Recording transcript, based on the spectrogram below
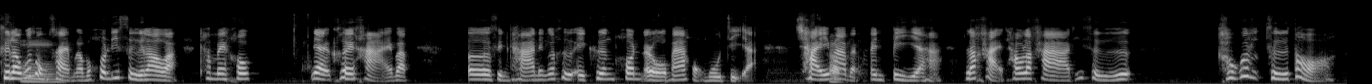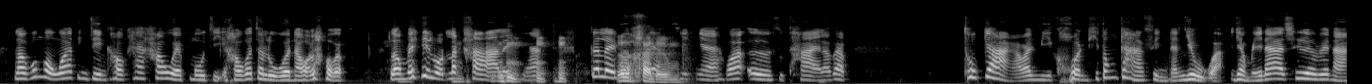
คือเราก็สงสัยเหมือนกันว่าคนที่ซื้อเราอะทำไมเขาเนี่ยเคยขายแบบ เออสินค้าหนึ่งก็คือไอ้เครื่องพ่นอโรมาของมูจิอะใช้มาแบบเป็นปีอะค่ะ แล้วขายเท่าราคาที่ซื้อ เขาก็ซื้อต่อ เราก็งงว่าจริง ๆ เขาแค่เข้าเว็บมูจิเขาก็จะรู้นะว่าเราแบบ เราไม่ได้ลดราคาอะไรอย่างเงี้ย ก็เลยแบบแอบคิดไงว่าเออสุดท้ายแล้วแบบ ทุกอย่างอะมันมีคนที่ต้องการสิ่งนั้นอยู่อะ อย่างไม่น่าเชื่อด้วยนะ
